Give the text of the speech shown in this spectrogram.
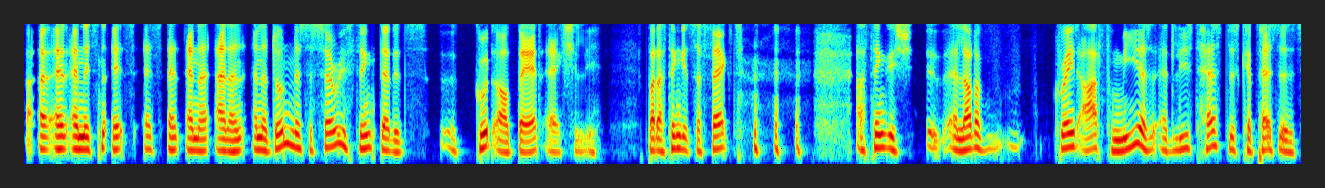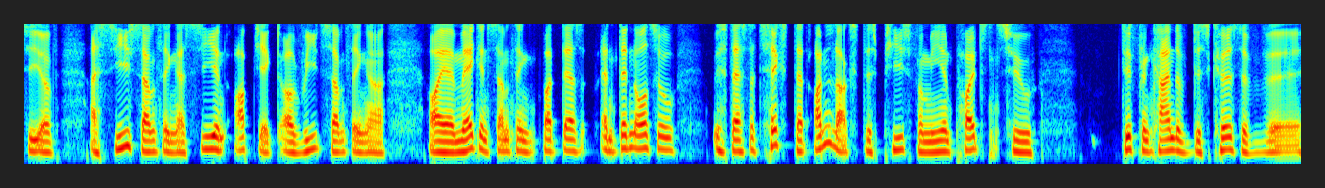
Uh, and and it's it's it's and and I, and I, and I don't necessarily think that it's uh, good or bad actually, but I think it's a fact. I think a lot of great art for me at least has this capacity of I see something, I see an object, or read something, or or I imagine something. But there's and then also if there's a text that unlocks this piece for me and points to different kind of discursive. Uh,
